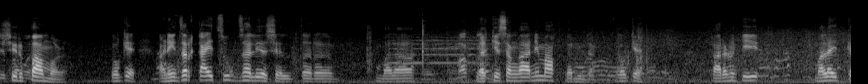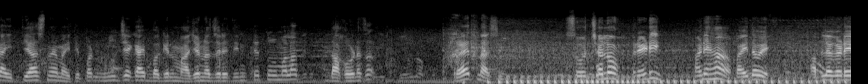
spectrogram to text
शिरपामळ. ओके. आणि जर काही चूक झाली असेल तर मला नक्की सांगा आणि माफ करून द्या. ओके. कारण की मला इतका इतिहास नाही माहिती पण मी जे काही बघेल माझ्या नजरेत येईल ते तुम्हाला दाखवण्याचा प्रयत्न असेल. सो चलो रेडी आणि हां बाय द वे आपल्याकडे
